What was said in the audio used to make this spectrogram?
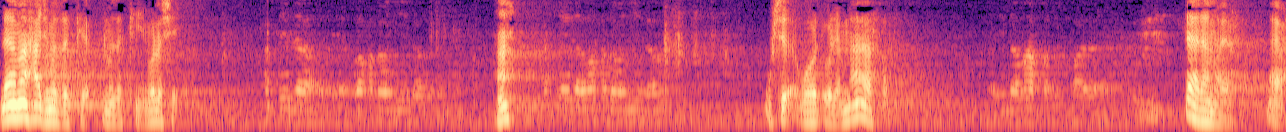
لا ما حاجة مزكي مزكين ولا شيء. ها؟ وش ولا ما يرفض. لا لا ما يرفض آه،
